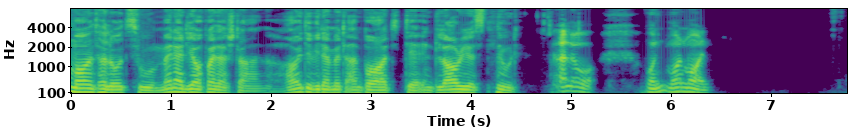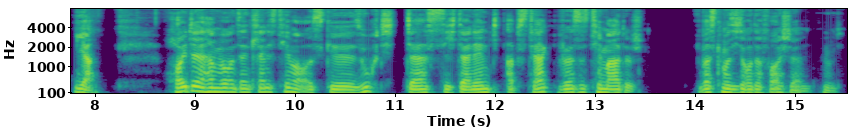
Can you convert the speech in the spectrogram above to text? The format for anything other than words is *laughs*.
Moin und hallo zu Männer, die auch weiterstarren. Heute wieder mit an Bord der Inglorious Knut. Hallo und moin moin. Ja, heute haben wir uns ein kleines Thema ausgesucht, das sich da nennt abstrakt versus thematisch. Was kann man sich darunter vorstellen, Knut?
